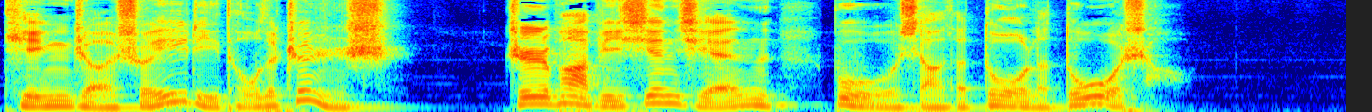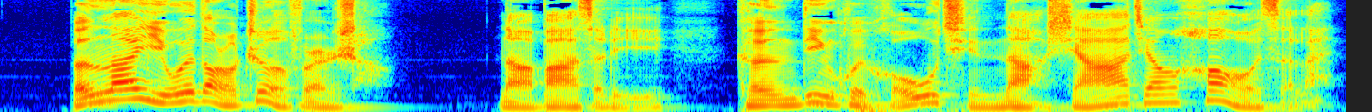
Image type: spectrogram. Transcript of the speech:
听着水里头的阵势，只怕比先前不晓得多了多少。本来以为到了这份上，那八子里肯定会吼起那峡江号子来，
